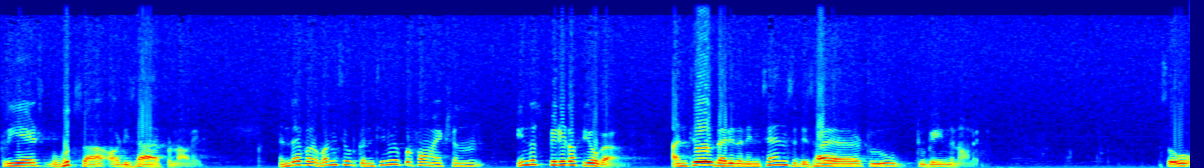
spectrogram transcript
creates bhutsa or desire for knowledge. And therefore one should continue to perform action in the spirit of yoga until there is an intense desire to, to gain the knowledge. So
